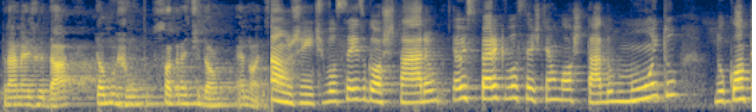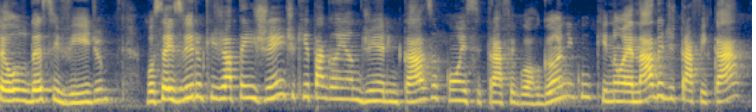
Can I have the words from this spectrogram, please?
para me ajudar. Tamo junto, só gratidão, é nóis. Então, gente, vocês gostaram. Eu espero que vocês tenham gostado muito do conteúdo desse vídeo. Vocês viram que já tem gente que está ganhando dinheiro em casa com esse tráfego orgânico, que não é nada de traficar.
